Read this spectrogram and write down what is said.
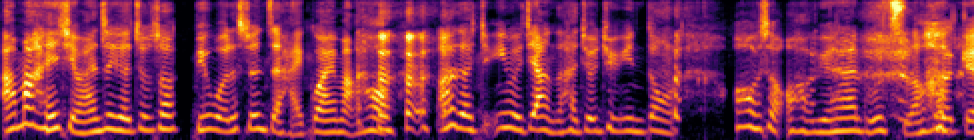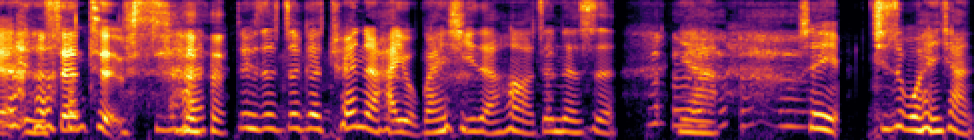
阿妈很喜欢这个，就是说比我的孙子还乖嘛哈。然后就因为这样子，他就去运动了。哦，我说哦，原来如此哦。给 incentives，就是这个 trainer 还有关系的哈，真的是呀。所以其实我很想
